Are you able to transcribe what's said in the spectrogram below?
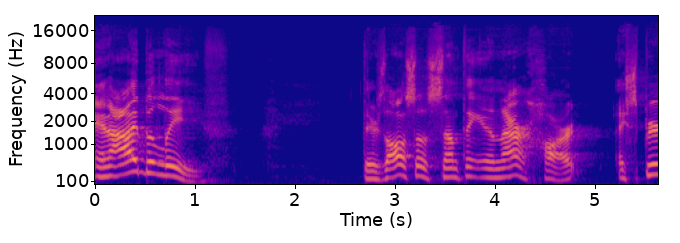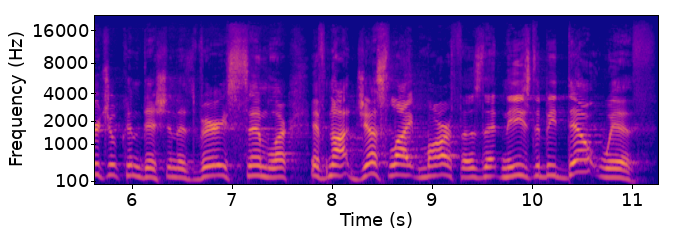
And I believe there's also something in our heart, a spiritual condition that's very similar, if not just like Martha's, that needs to be dealt with.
